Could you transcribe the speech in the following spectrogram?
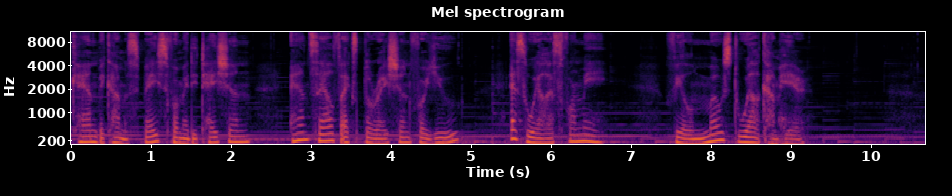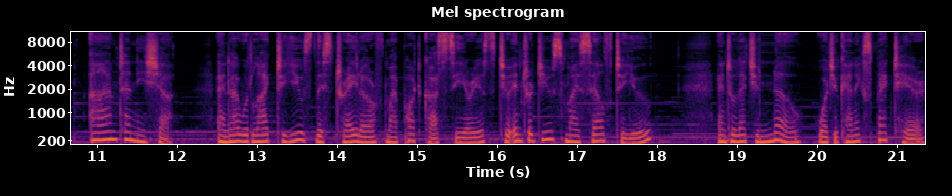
can become a space for meditation and self exploration for you as well as for me. Feel most welcome here. I'm Tanisha, and I would like to use this trailer of my podcast series to introduce myself to you and to let you know what you can expect here.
